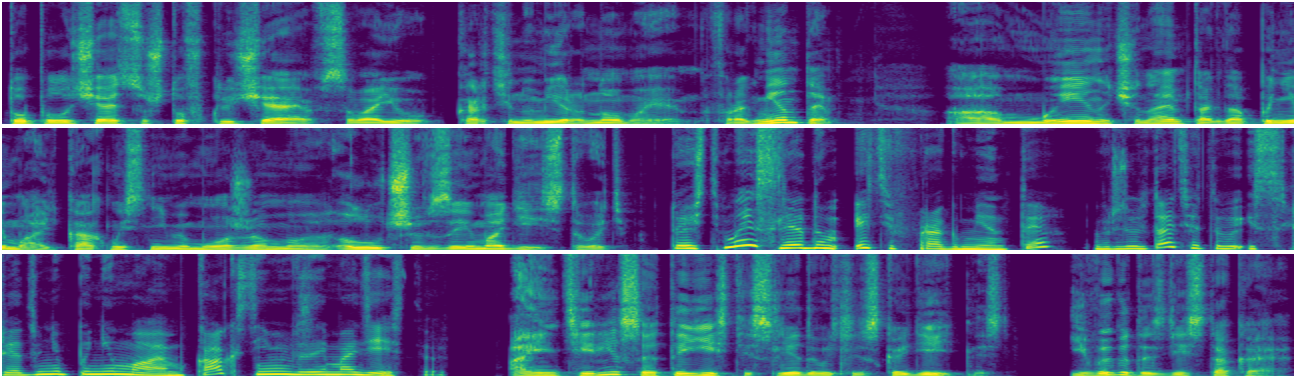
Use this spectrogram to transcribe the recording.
то получается, что включая в свою картину мира новые фрагменты, а, мы начинаем тогда понимать, как мы с ними можем э, лучше взаимодействовать. То есть мы исследуем эти фрагменты, и в результате этого исследования понимаем, как с ними взаимодействовать. А интерес – это и есть исследовательская деятельность. И выгода здесь такая.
